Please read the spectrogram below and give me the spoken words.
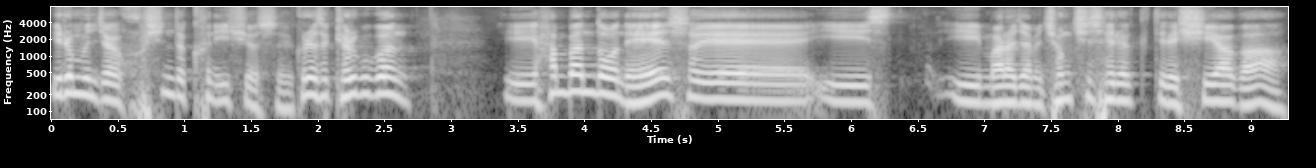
이런 문제가 훨씬 더 큰 이슈였어요. 그래서 결국은 이 한반도 내에서의 이, 이 말하자면 정치 세력들의 시야가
